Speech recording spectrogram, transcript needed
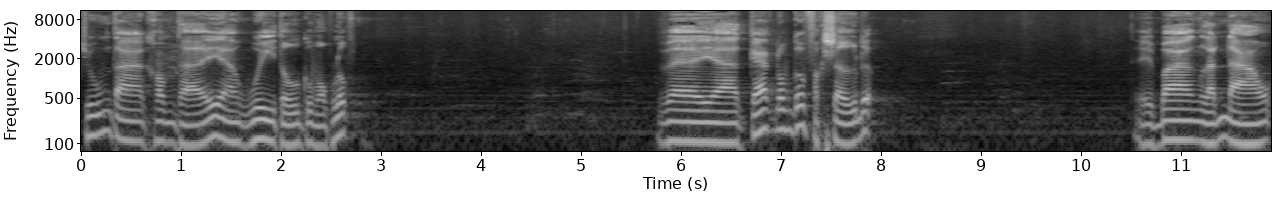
Chúng ta không thể à, quy tụ cùng một lúc. Về à, các đóng góp Phật sự đó, thì ban lãnh đạo,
